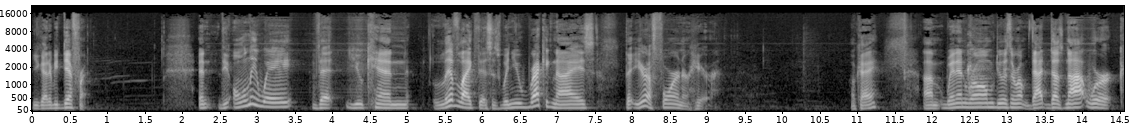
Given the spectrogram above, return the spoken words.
You got to be different. And the only way that you can live like this is when you recognize that you're a foreigner here. Okay? Um, when in Rome, do as in Rome. That does not work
